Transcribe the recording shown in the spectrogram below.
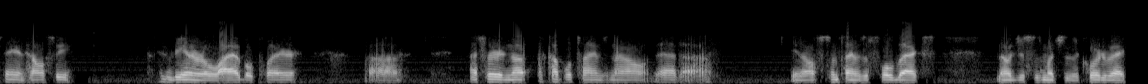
staying healthy, and being a reliable player. Uh, I've heard a couple times now that uh, you know sometimes the fullbacks know just as much as the quarterbacks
